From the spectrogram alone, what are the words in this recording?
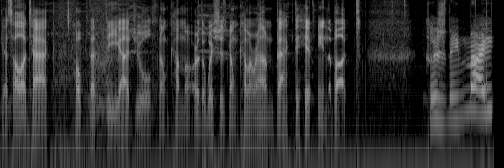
Guess I'll attack. Hope that the uh, jewels don't come, or the wishes don't come around back to hit me in the butt. Cause they might.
